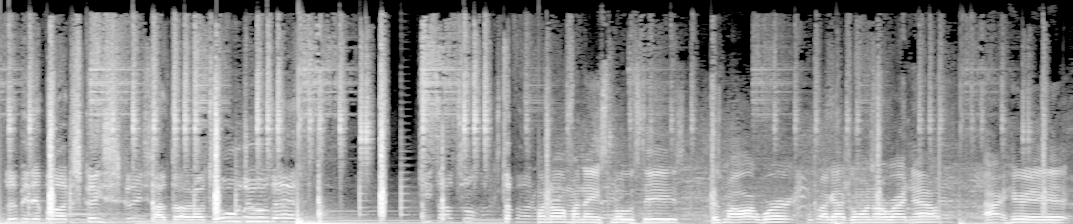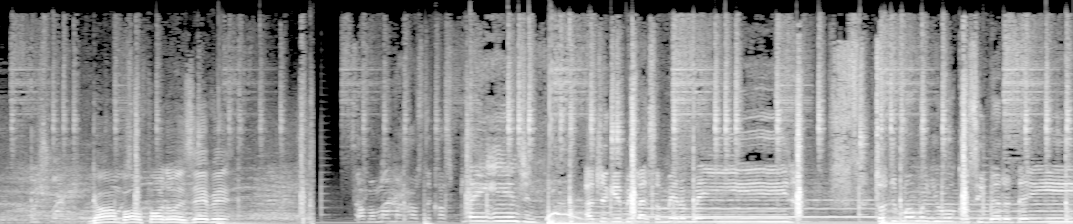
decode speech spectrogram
Little bit about disgrace. I thought I told you that. What's going on? My name's Smoovesteeze. This is my artwork. What I got going on right now. Out here at Gumbo Photo Exhibit. My mama house that cost plain engine. I just give it like some minute maid. Told your mama you were gonna see better days.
